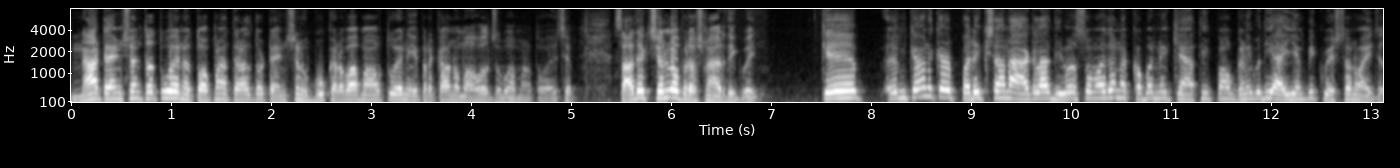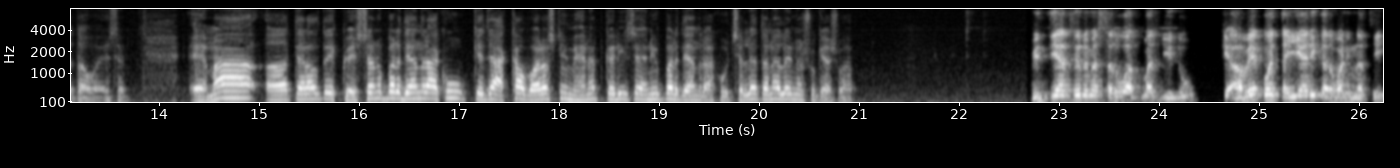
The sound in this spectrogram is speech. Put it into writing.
ના ટેન્શન થતું હોય ને, તો પણ અત્યારે તો ટેન્શન ઊભું કરવામાં આવતું હોય ને, એ પ્રકારનો માહોલ જોવા મળતો હોય છે. સાદેક છેલ્લો પ્રશ્ન, હાર્દિકભાઈ, કે એમ કહેવાય ને કે પરીક્ષાના આગલા દિવસોમાં છે ને, ખબર નહીં ક્યાંથી પણ ઘણી બધી આઈએમપી ક્વેશ્ચનો આવી જતા હોય છે. એમાં અત્યારે તો એક ક્વેશ્ચન ઉપર ધ્યાન રાખવું કે જે આખા વર્ષની મહેનત કરી છે એની ઉપર ધ્યાન રાખવું. છેલ્લે તને લઈને શું કહેશો આપ? વિદ્યાર્થીઓને મેં શરૂઆતમાં જ કીધું કે હવે કોઈ તૈયારી કરવાની નથી.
